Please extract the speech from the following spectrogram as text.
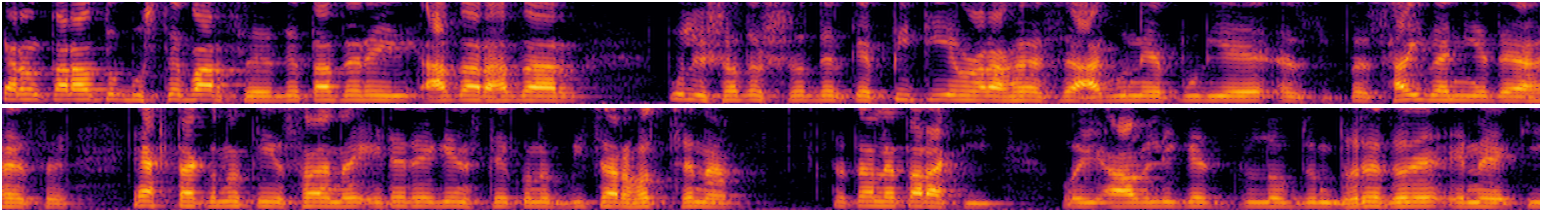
কারণ তারাও তো বুঝতে পারছে যে তাদের এই হাজার হাজার পুলিশ সদস্যদেরকে পিটিয়ে মারা হয়েছে, আগুনে পুড়িয়ে ছাই বানিয়ে দেওয়া হয়েছে। একটা কোনো কেস হয় না, এটার এগেনস্টে কোনো বিচার হচ্ছে না। তো তাহলে তারা কি? ওই আওয়ামী লীগের লোকজন ধরে ধরে এনে কি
